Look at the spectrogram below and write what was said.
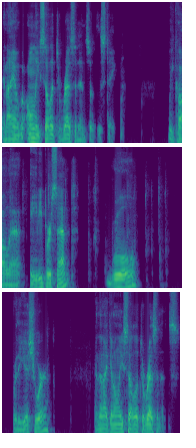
And I only sell it to residents of the state. We call that eighty percent rule for the issuer. And then I can only sell it to residents.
